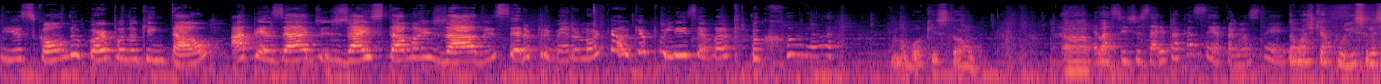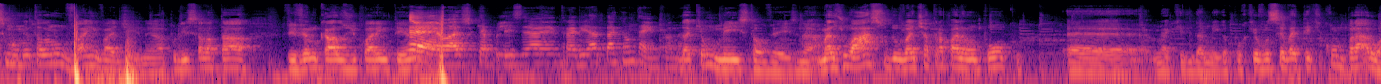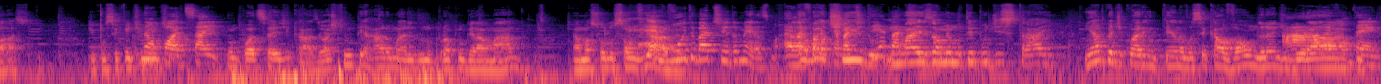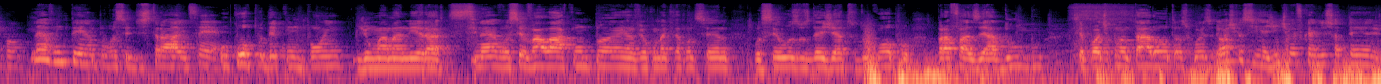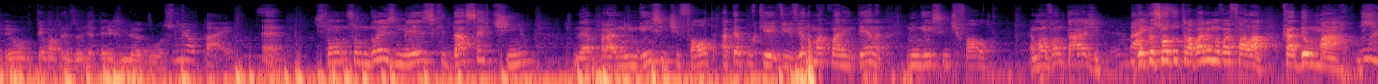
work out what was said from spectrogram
e escondo o corpo no quintal, apesar de já estar manjado e ser o primeiro local que a polícia vai procurar? Uma boa questão. Ah, Ela assiste série pra caceta, gostei. Não, acho que a polícia nesse momento ela não vai invadir, né? A polícia ela tá vivendo casos de quarentena. É, eu acho que a polícia entraria daqui a um tempo, né? Daqui a um mês, talvez, né? Mas o ácido vai te atrapalhar um pouco, é, minha querida amiga, porque você vai ter que comprar o ácido. E, consequentemente, Não pode sair. não pode sair de casa. Eu acho que enterrar o marido no próprio gramado é uma solução É viável. muito batido mesmo. Ela É batido, que é batido e é batido. mas ao mesmo tempo distrai. Em época de quarentena, você cavar um grande ah, buraco. leva um tempo. Leva um tempo, você distrai, Pode ser. o corpo decompõe de uma maneira, né? Você vai lá, acompanha, vê como é que tá acontecendo. Você usa os dejetos do corpo para fazer adubo. Você pode plantar outras coisas. Eu acho que assim, a gente vai ficar nisso até. Eu tenho uma previsão de até julho, agosto. Meu pai. É. São, são dois meses que dá certinho, né? Pra ninguém sentir falta. Até porque viver numa quarentena, ninguém sente falta. É uma vantagem. Mas- Porque o pessoal do trabalho não vai falar, cadê o Marcos?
